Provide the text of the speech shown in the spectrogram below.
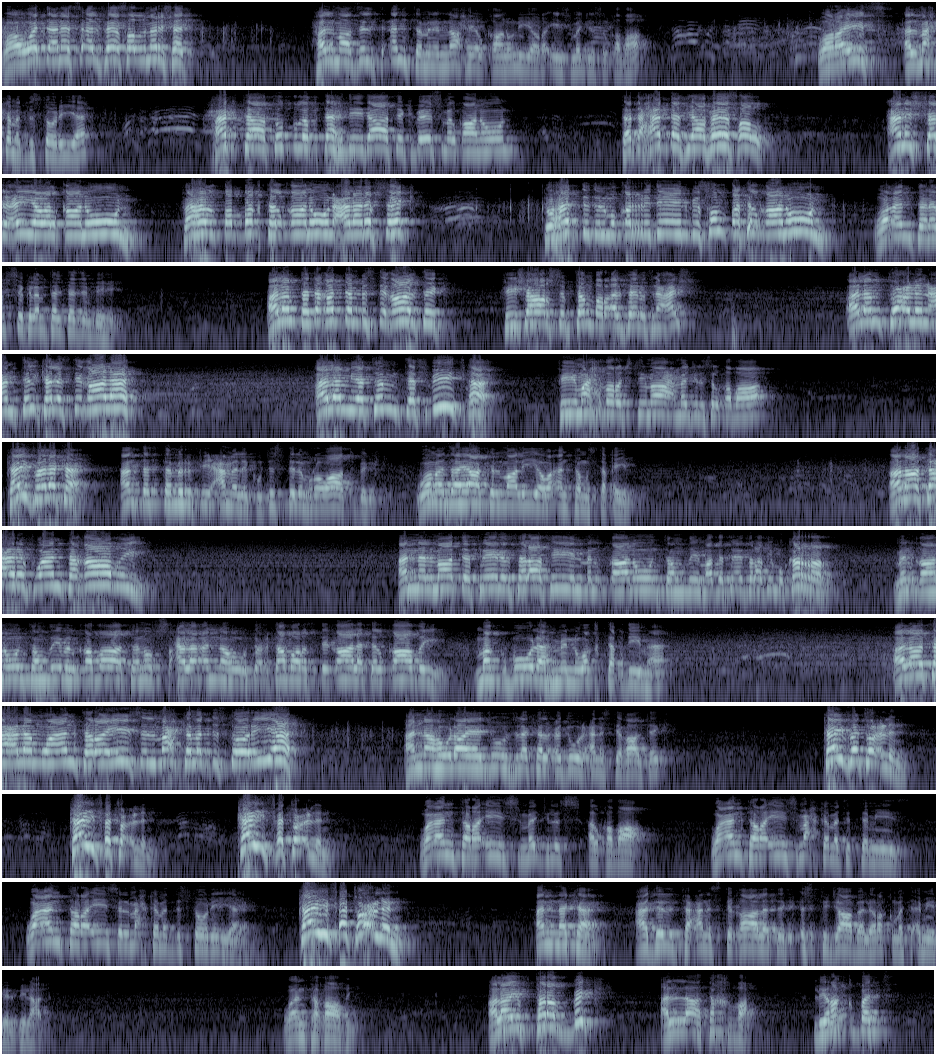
وأود أن أسأل فيصل المرشد هل ما زلت أنت من الناحية القانونية رئيس مجلس القضاء؟ ورئيس المحكمة الدستورية؟ حتى تطلق تهديداتك باسم القانون؟ تتحدث يا فيصل عن الشرعية والقانون فهل طبقت القانون على نفسك؟ تهدد المقردين بسلطة القانون وأنت نفسك لم تلتزم به. ألم تتقدم باستقالتك في شهر سبتمبر 2012 ألم تعلن عن تلك الاستقالة ألم يتم تثبيتها في محضر اجتماع مجلس القضاء؟ كيف لك أن تستمر في عملك وتستلم رواتبك ومزاياك المالية وأنت مستقيل ألا تعرف وأنت قاضي أن المادة 32 من قانون تنظيم مادة 32 مكرر من قانون تنظيم القضاء تنص على أنه تعتبر استقالة القاضي مقبولة من وقت تقديمها. ألا تعلم وأنت رئيس المحكمة الدستورية أنه لا يجوز لك العدول عن استقالتك؟ كيف تعلن؟ كيف تعلن؟ كيف تعلن؟ وأنت رئيس مجلس القضاء وأنت رئيس محكمة التمييز وأنت رئيس المحكمة الدستورية. كيف تعلن أنك عدلت عن استقالتك استجابة لرقمة أمير البلاد؟ وأنت قاضي ألا يفترض بك ألا تخضع لرقبة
